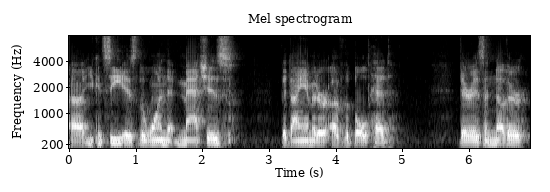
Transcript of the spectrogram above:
uh, you can see is the one that matches the diameter of the bolt head. There is another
